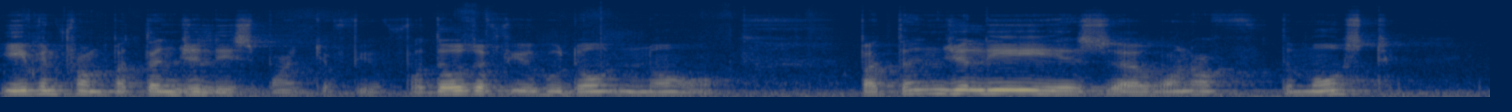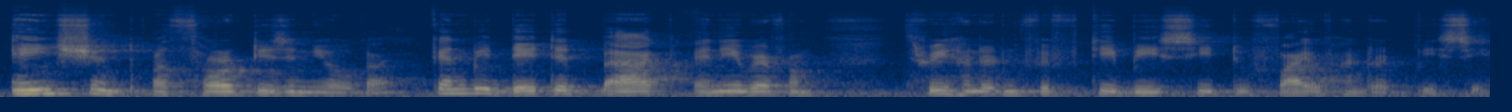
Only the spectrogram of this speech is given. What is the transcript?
even from Patanjali's point of view. For those of you who don't know, Patanjali is uh, one of the most ancient authorities in yoga. Can be dated back anywhere from 350 BC to 500 BC.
